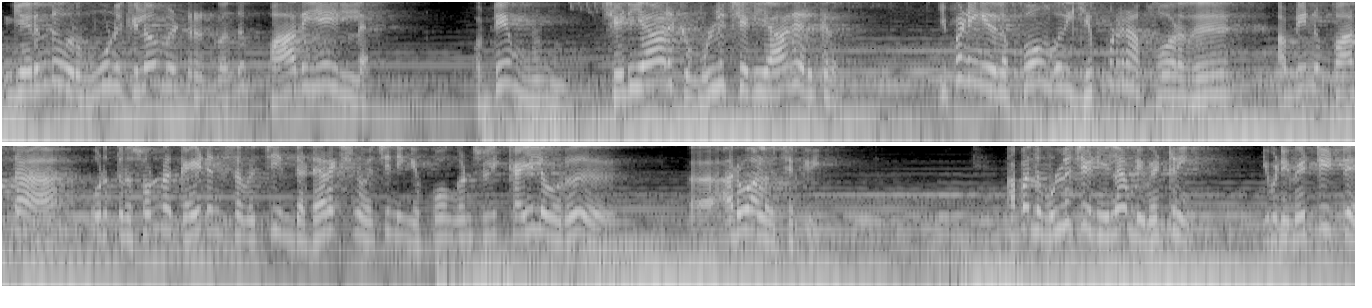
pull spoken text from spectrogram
இங்கேருந்து ஒரு மூணு கிலோமீட்டருக்கு வந்து பாதையே இல்லை. அப்படியே மு- செடியா இருக்கு முள்ளு செடியாக இருக்கிறது. இப்போ நீங்கள் இதில் போகும்போது எப்படிடா போகிறது அப்படின்னு பார்த்தா ஒருத்தர் சொன்ன கைடன்ஸை வச்சு இந்த டைரக்ஷன் வச்சு நீங்கள் போங்கன்னு சொல்லி கையில் ஒரு அருவாள் வச்சுருக்கீங்க வச்சிருக்கீங்க அந்த முள்ளு செடியெல்லாம் இப்படி வெட்டுறீங்க. இப்படி வெட்டிட்டு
